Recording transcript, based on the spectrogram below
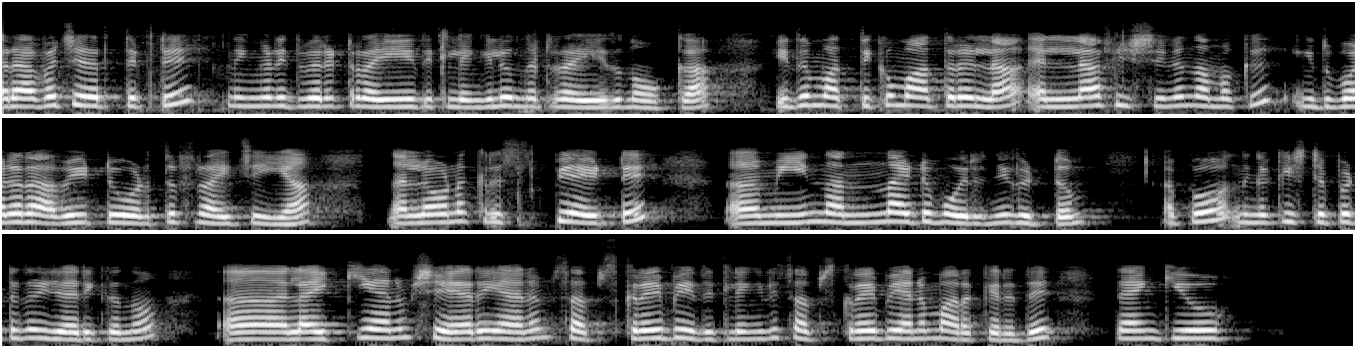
റവ ചേർത്തിട്ട് നിങ്ങൾ ഇതുവരെ ട്രൈ ചെയ്തിട്ടില്ലെങ്കിൽ ഒന്ന് ട്രൈ ചെയ്ത് നോക്കുക. ഇത് മത്തിക്ക് മാത്രമല്ല എല്ലാ ഫിഷിനും നമുക്ക് ഇതുപോലെ റവ ഇട്ട് കൊടുത്ത് ഫ്രൈ ചെയ്യാം. നല്ലോണം ക്രിസ്പി ആയിട്ട് മീൻ നന്നായിട്ട് മൊരിഞ്ഞ് കിട്ടും. അപ്പോൾ നിങ്ങൾക്ക് ഇഷ്ടപ്പെട്ടെന്ന് വിചാരിക്കുന്നു. ലൈക്ക് ചെയ്യാനും ഷെയർ ചെയ്യാനും സബ്സ്ക്രൈബ് ചെയ്തിട്ടില്ലെങ്കിൽ സബ്സ്ക്രൈബ് ചെയ്യാനും മറക്കരുത്. താങ്ക്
